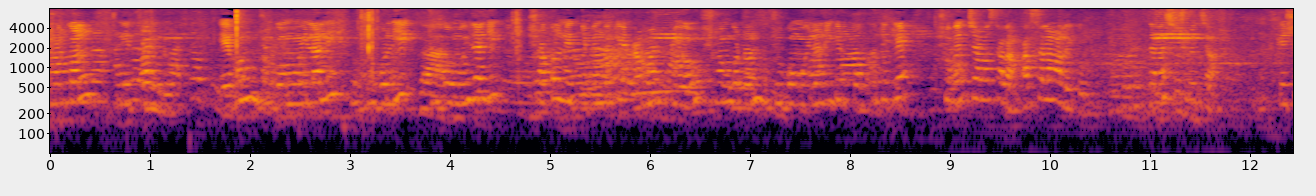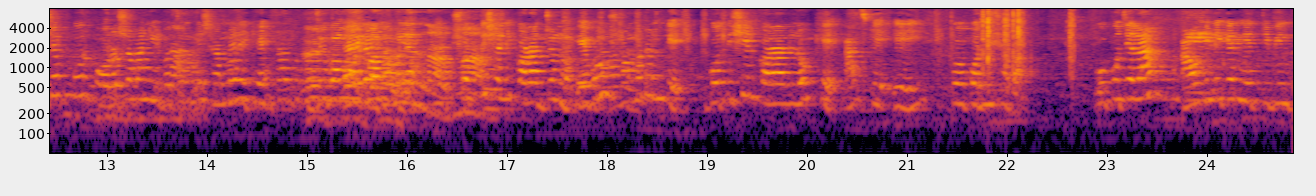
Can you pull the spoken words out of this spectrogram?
সকল নেতৃবৃন্দ এবং যুব মহিলা লীগ, যুবলীগ, যুব মহিলা লীগ, সকল নেতৃবৃন্দকে আমার প্রিয় সংগঠন যুব মহিলা লীগের পক্ষ থেকে শুভেচ্ছা ও সালাম। আসসালাম আলাইকুম। জানাচ্ছি শুভেচ্ছা। কেশবপুর পৌরসভা সামনে রেখে যুব মহিলা শক্তিশালী করার জন্য এবং সংগঠনকে গতিশীল করার লক্ষ্যে আজকে এই কর্মী সভা। উপজেলা আওয়ামী লীগের নেতৃবৃন্দ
